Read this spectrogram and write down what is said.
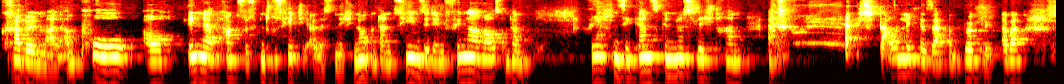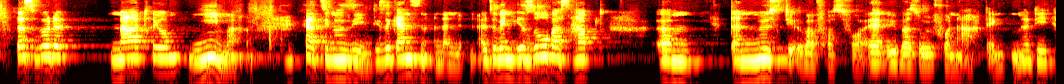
krabbeln mal am Po, auch in der Praxis interessiert die alles nicht. Ne? Und dann ziehen sie den Finger raus und dann riechen sie ganz genüsslich dran. Also erstaunliche Sachen, wirklich. Aber das würde Natrium nie machen. Carcinosin, diese ganzen anderen Mittel. Also wenn ihr sowas habt, ähm, dann müsst ihr über Phosphor, äh, über Sulfur nachdenken. Ne? Die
